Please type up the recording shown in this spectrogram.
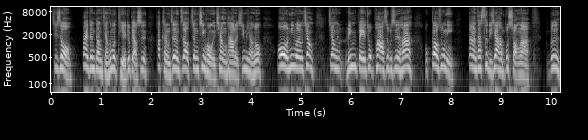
其实哦，拜登刚讲这么铁，就表示他可能真的知道曾庆红也呛他了，心里想说哦，你以为我这样这样林北就怕是不是哈？我告诉你，当然他私底下很不爽啊，不是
